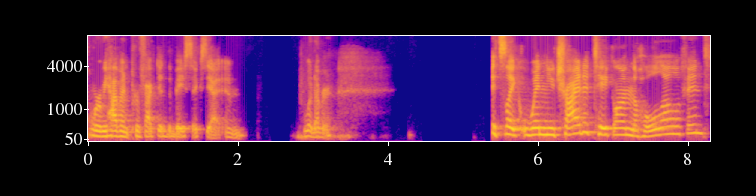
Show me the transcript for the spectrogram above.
or we haven't perfected the basics yet and whatever. it's like when you try to take on the whole elephant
